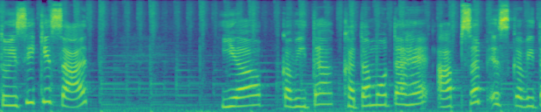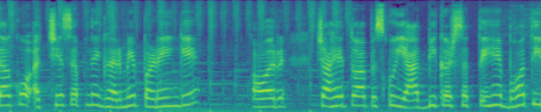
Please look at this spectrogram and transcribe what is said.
तो इसी के साथ यह कविता ख़त्म होता है। आप सब इस कविता को अच्छे से अपने घर में पढ़ेंगे। और चाहे तो आप इसको याद भी कर सकते हैं। बहुत ही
